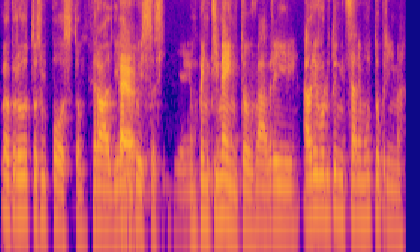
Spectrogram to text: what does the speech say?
eh, prodotto sul posto. Però al di là eh. di questo sì, è un pentimento, avrei, avrei voluto iniziare molto prima.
